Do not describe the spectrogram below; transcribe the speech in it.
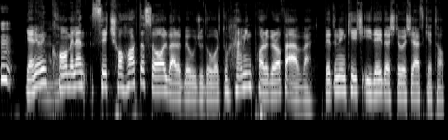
یعنی این بله. کاملا سه چهار تا سوال برات به وجود آورد تو همین پاراگراف اول بدون اینکه هیچ ایده داشته باشی از کتاب.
